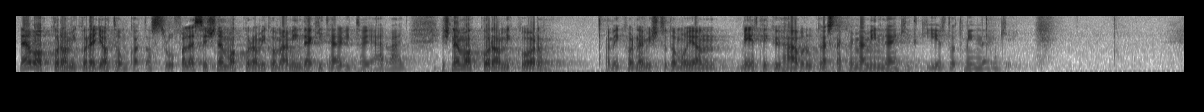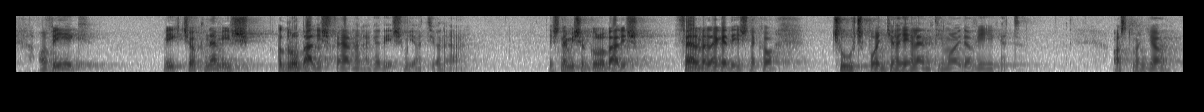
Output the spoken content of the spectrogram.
Nem akkor, amikor egy atomkatasztrófa lesz, és nem akkor, amikor már mindenkit elvitt a járvány. És nem akkor, amikor, amikor nem is tudom, olyan mértékű háborúk lesznek, hogy már mindenkit kiírtott mindenki. A vég még csak nem is a globális felmelegedés miatt jön el. És nem is a globális felmelegedésnek a csúcspontja jelenti majd a véget. Azt mondja,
